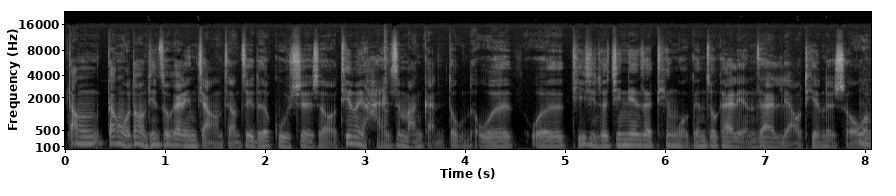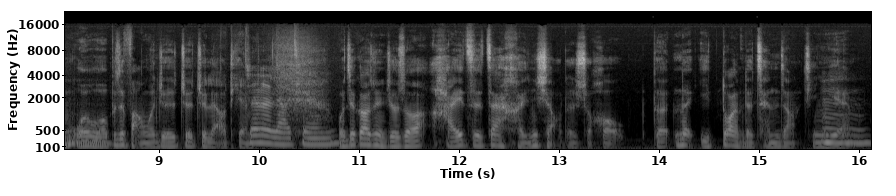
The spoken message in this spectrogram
当当我当我听周开林讲讲自己的故事的时候，听了也还是蛮感动的。我我提醒说，今天在听我跟周开莲在聊天的时候，我我我不是访问，就是就就聊天，真的聊天。我就告诉你，就是说，孩子在很小的时候的那一段的成长经验，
